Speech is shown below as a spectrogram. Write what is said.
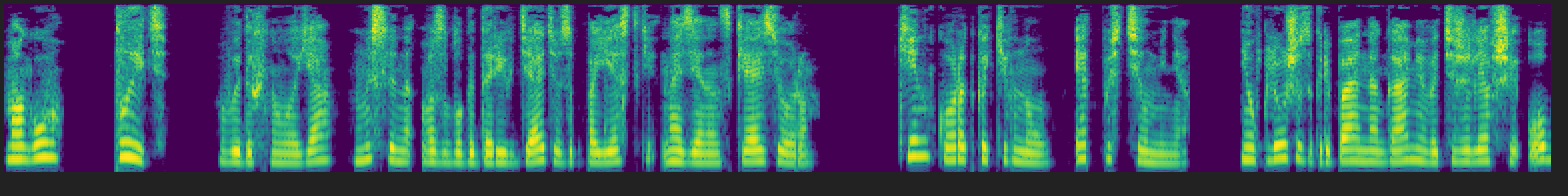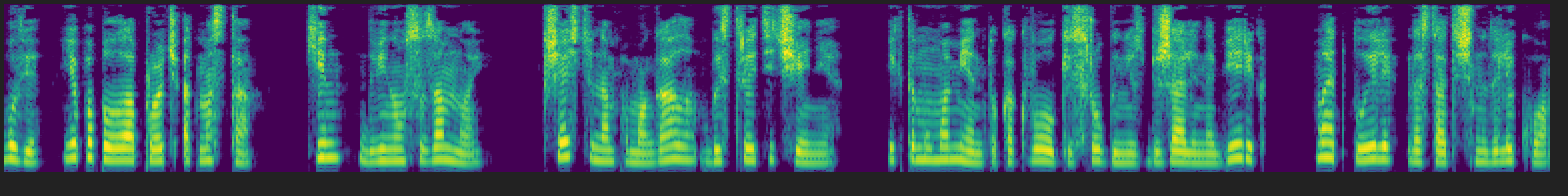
могу плыть!» — выдохнула я, мысленно возблагодарив дядю за поездки на Зенонские озера. Кин коротко кивнул и отпустил меня. Неуклюже сгребая ногами в отяжелевшей обуви, я поплыла прочь от моста. Кин двинулся за мной. К счастью, нам помогало быстрое течение, и к тому моменту, как волки с руганью сбежали на берег, мы отплыли достаточно далеко.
